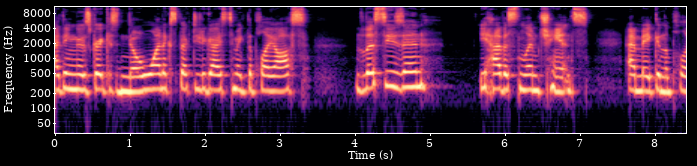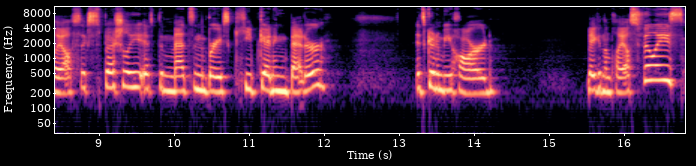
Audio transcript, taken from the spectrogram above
I think it was great because no one expected you guys to make the playoffs. This season, you have a slim chance at making the playoffs, especially if the Mets and the Braves keep getting better. It's going to be hard making the playoffs. Phillies,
